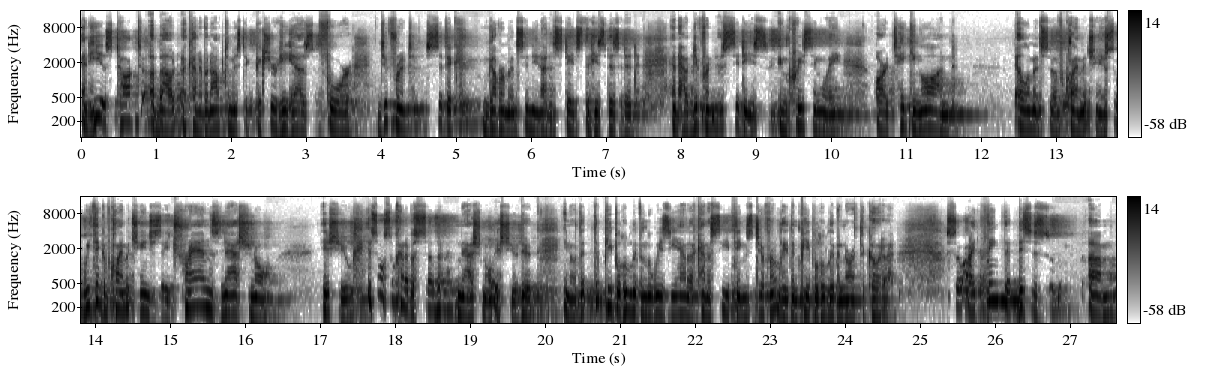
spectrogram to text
and he has talked about a kind of an optimistic picture he has for different civic governments in the United States that he's visited, and how different cities increasingly are taking on elements of climate change. So we think of climate change as a transnational issue. It's also kind of a subnational issue. There, you know, the, the people who live in Louisiana kind of see things differently than people who live in North Dakota. So I think that this is um,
